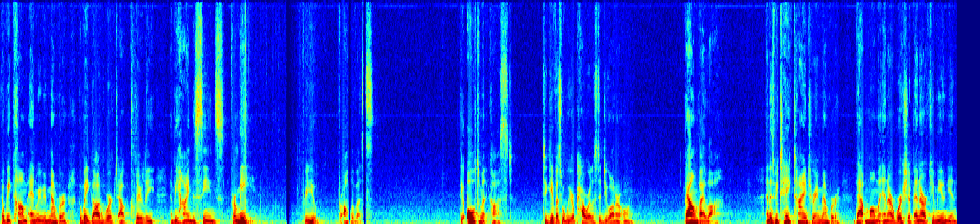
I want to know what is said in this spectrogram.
that we come and we remember the way God worked out clearly and behind the scenes for me, for you, for all of us. The ultimate cost to give us what we are powerless to do on our own, bound by law. And as we take time to remember that moment in our worship and our communion,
